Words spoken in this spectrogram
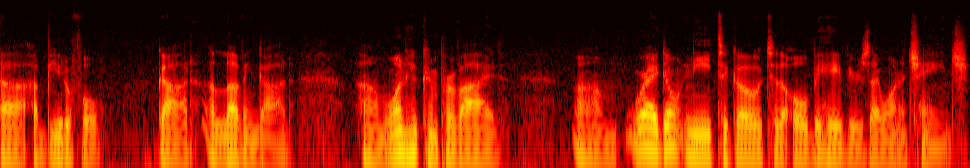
uh, a beautiful God, a loving God, um, one who can provide, um, where I don't need to go to the old behaviors I want to change.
